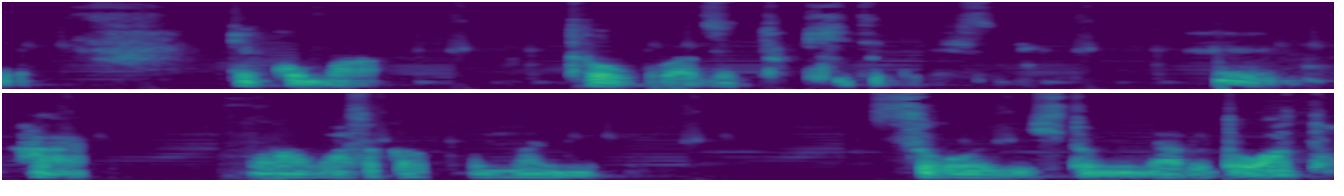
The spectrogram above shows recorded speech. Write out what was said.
て、結構まあ、トークはずっと聞いててですね。はい。まあ、まさかこんなにすごい人になるとはと。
